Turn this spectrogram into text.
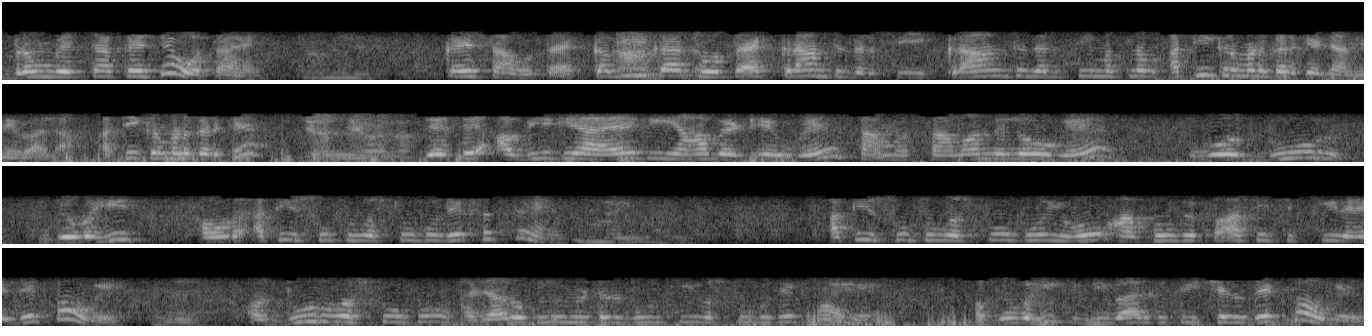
ब्रह्मवेत्ता कैसे होता है? कैसा होता है? कवि का अर्थ होता है क्रांतदर्शी। क्रांतदर्शी मतलब अतिक्रमण करके जानने वाला। अतिक्रमण करके जानने वाला। जैसे अभी क्या है कि यहाँ बैठे हुए साम, सामान्य लोग है वो दूर व्यवहित और अति सूक्ष्म वस्तु को देख सकते हैं? अति सूक्ष्म वस्तु कोई हो आँखों के पास ही चिपकी रहे देख पाओगे? और दूर वस्तु को हज़ारों किलोमीटर दूर की वस्तु को देख पाओगे? और वो वही दीवार के पीछे तो देख पाओगे?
